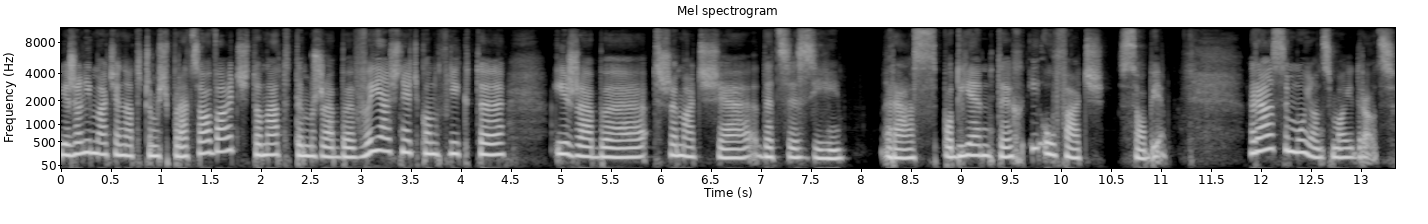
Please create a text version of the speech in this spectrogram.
Jeżeli macie nad czymś pracować, to nad tym, żeby wyjaśniać konflikty i żeby trzymać się decyzji raz podjętych i ufać sobie. Reasumując, moi drodzy,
